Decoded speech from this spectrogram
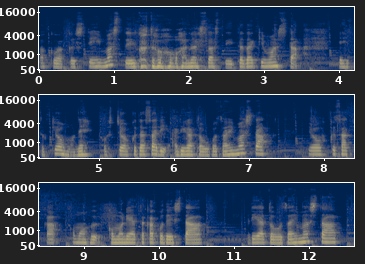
ワクワクしていますということをお話しさせていただきました。えっ、ー、と今日もねご視聴くださりありがとうございました。洋服作家コモフ小森屋隆子でした。ありがとうございました。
